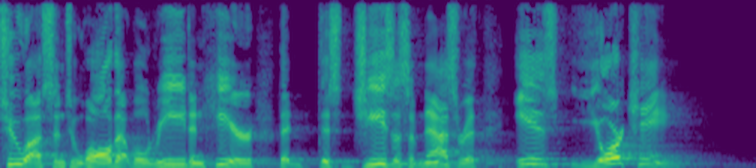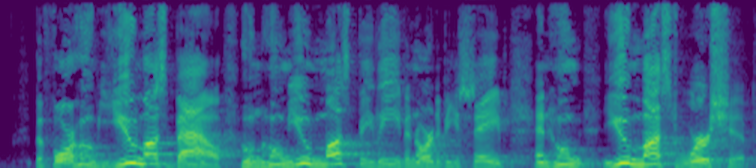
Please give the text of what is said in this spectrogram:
to us and to all that will read and hear that this Jesus of Nazareth is your King, before whom you must bow, whom, whom you must believe in order to be saved, and whom you must worship.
